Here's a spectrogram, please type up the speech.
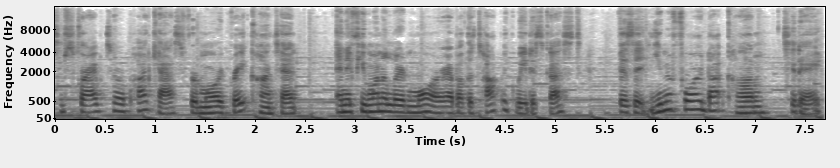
Subscribe to our podcast for more great content. And if you want to learn more about the topic we discussed, visit uniphore.com today.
